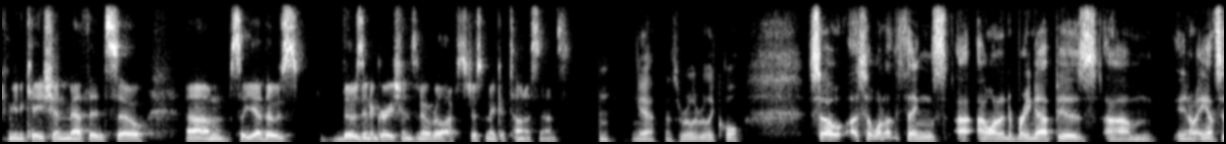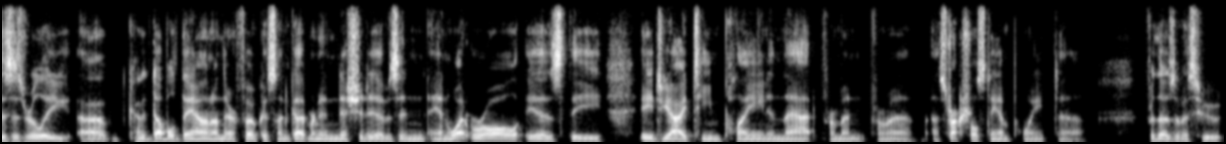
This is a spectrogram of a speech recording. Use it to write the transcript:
communication methods. So um, so yeah, those those integrations and overlaps just make a ton of sense. Yeah, that's really really cool. So, uh, so one of the things I wanted to bring up is, um, you know, ANSYS has really uh, kind of doubled down on their focus on government initiatives, and and what role is the AGI team playing in that from an from a, a structural standpoint? Uh, for those of us who,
